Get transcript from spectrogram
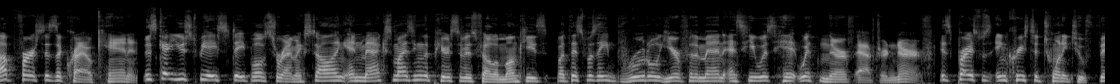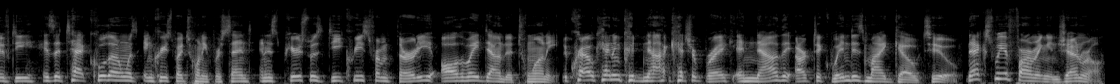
Up first is the Cryo Cannon. This guy used to be a staple of ceramic stalling and maximizing the pierce of his fellow monkeys, but this was a brutal year for the man as he was hit with nerf after nerf. His price was increased to 2250, his attack cooldown was increased by 20%, and his pierce was decreased from 30 all the way down to 20. The Cryo Cannon could not catch a break, and now the Arctic Wind is my go-to. Next, we have farming in general.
